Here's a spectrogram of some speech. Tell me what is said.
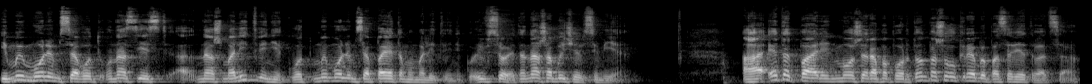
И мы молимся, вот у нас есть э, наш молитвенник, вот мы молимся по этому молитвеннику. И все, это наш обычай в семье. А этот парень, Моше Рапопорт, он пошел к Рэбе посоветоваться.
